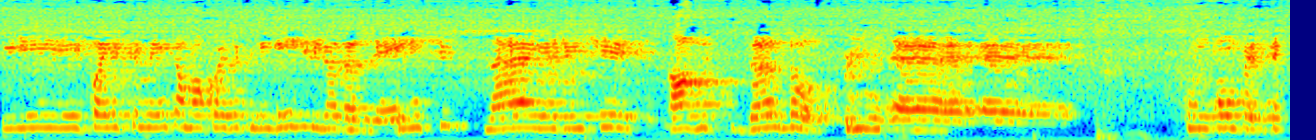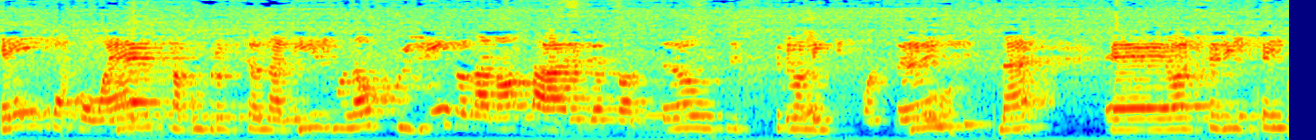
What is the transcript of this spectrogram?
e conhecimento é uma coisa que ninguém tira da gente, né? E a gente, nós estudando é, é, com competência, com ética, com profissionalismo, não fugindo da nossa área de atuação, isso é extremamente importante, né? É, eu acho que a gente tem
